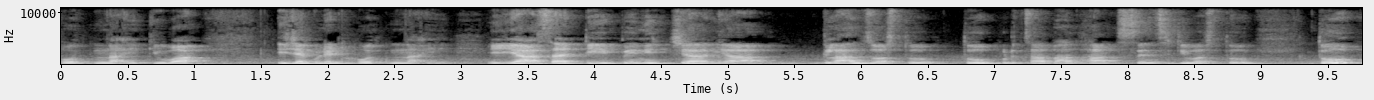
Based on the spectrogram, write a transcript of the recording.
होत नाही किंवा इजॅक्युलेट होत नाही. यासाठी पेनिसच्या या ग्लास जो असतो तो पुढचा भाग हा सेन्सिटिव्ह असतो. तो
